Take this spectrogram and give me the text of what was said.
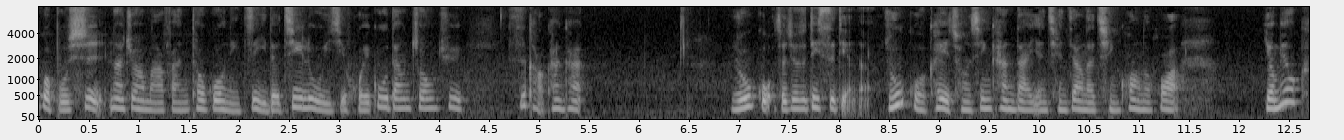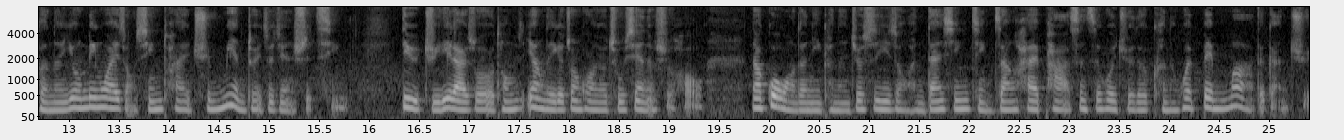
果不是，那就要麻烦透过你自己的记录以及回顾当中去思考看看。如果这就是第四点了，如果可以重新看待眼前这样的情况的话。有没有可能用另外一种心态去面对这件事情？例如，举例来说，有同样的一个状况又出现的时候，那过往的你可能就是一种很担心、紧张、害怕，甚至会觉得可能会被骂的感觉。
